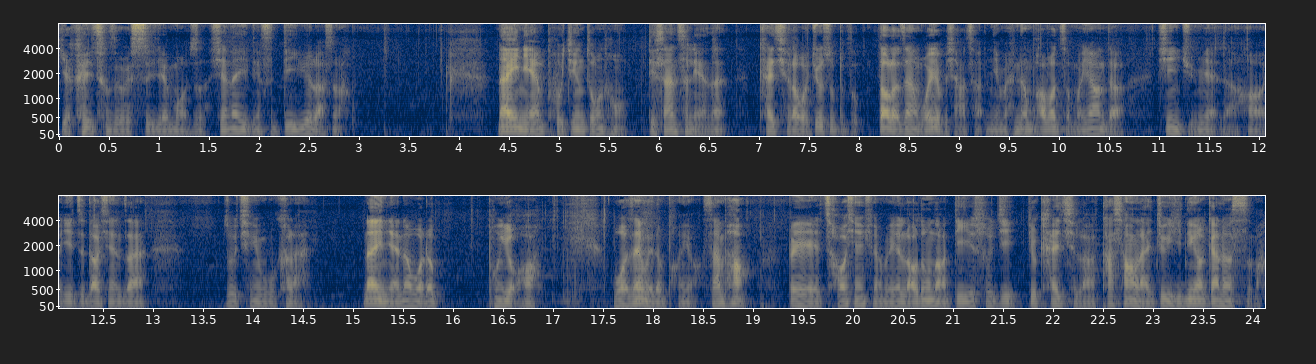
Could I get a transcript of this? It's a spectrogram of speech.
也可以称之为世界末日。现在已经是地狱了，是吧？那一年，普京总统第三次连任，开启了我就是不走，到了站我也不下车，你们能把我怎么样的新局面？然后一直到现在入侵乌克兰。那一年呢，我的朋友啊，我认为的朋友三胖。被朝鲜选为劳动党第一书记，就开启了他上来就一定要干到死嘛，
